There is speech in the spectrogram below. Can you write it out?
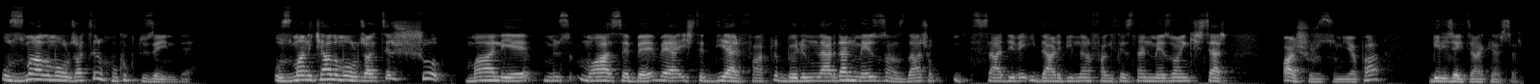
Uzman alımı olacaktır hukuk düzeyinde. Uzman iki alımı olacaktır. Şu maliye, muhasebe veya işte diğer farklı bölümlerden mezunsanız daha çok iktisadi ve idari bilimler fakültesinden mezun kişiler başvurusunu yapabilecektir arkadaşlar.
